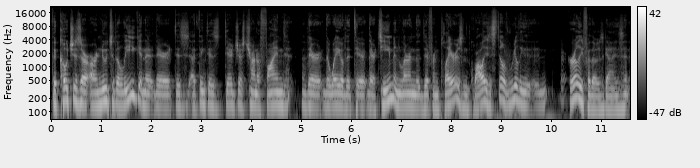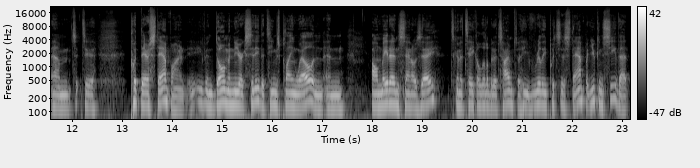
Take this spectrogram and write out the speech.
the coaches are, are new to the league, and they're, they're there's, I think there's, they're just trying to find their the way of the, their, their team and learn the different players and qualities. It's still really early for those guys and um, to, to put their stamp on it. Even Dome in New York City, the team's playing well, and, and Almeyda in San Jose. It's going to take a little bit of time until he really puts his stamp, but you can see that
